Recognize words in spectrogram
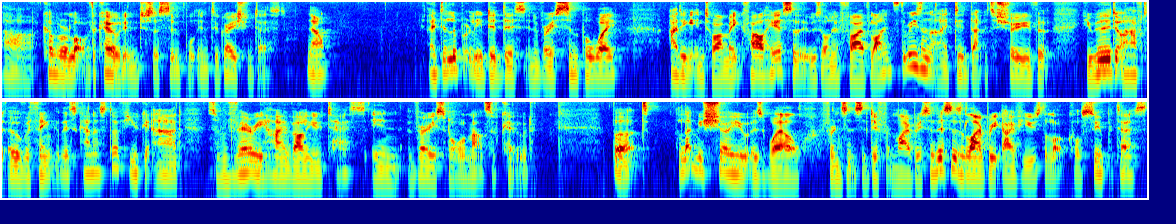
uh, cover a lot of the code in just a simple integration test. Now, I deliberately did this in a very simple way, adding it into our makefile here so that it was only five lines. The reason that I did that is to show you that you really don't have to overthink this kind of stuff. You can add some very high value tests in very small amounts of code. But let me show you as well, for instance, a different library. So this is a library I've used a lot called Supertest.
